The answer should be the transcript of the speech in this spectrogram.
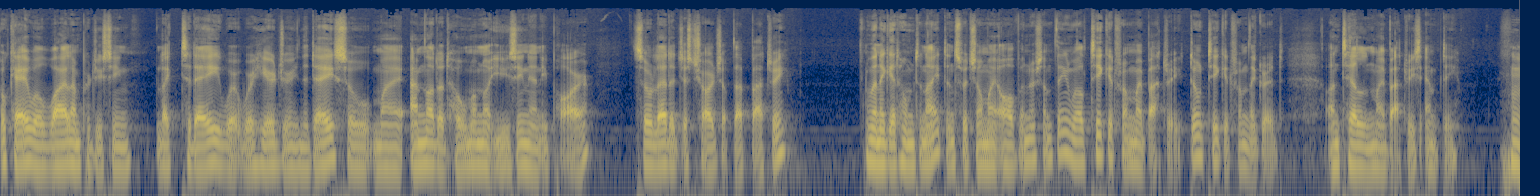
okay, well, while I'm producing, like today, we're, we're here during the day, so my I'm not at home, I'm not using any power, so let it just charge up that battery. When I get home tonight and switch on my oven or something, well, take it from my battery. Don't take it from the grid until my battery's empty. Hmm.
